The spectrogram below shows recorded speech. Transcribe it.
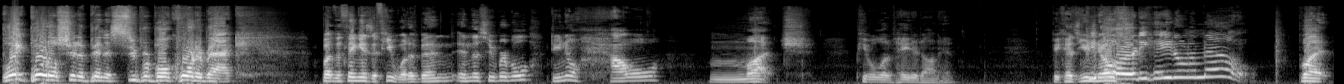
Blake Bortles should have been a Super Bowl quarterback. But the thing is, if he would have been in the Super Bowl, do you know how much people would have hated on him? Because you People know, already hate on him now. but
